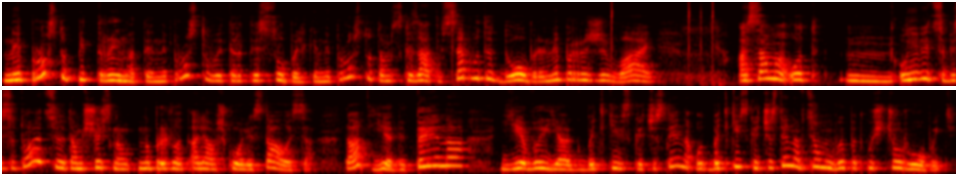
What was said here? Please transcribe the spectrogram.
Не просто підтримати, не просто витерти сопельки, не просто там сказати, все буде добре, не переживай. А саме, от уявіть собі ситуацію, там щось, наприклад, аля в школі сталося. Так, Є дитина, є ви як батьківська частина. От батьківська частина в цьому випадку що робить?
